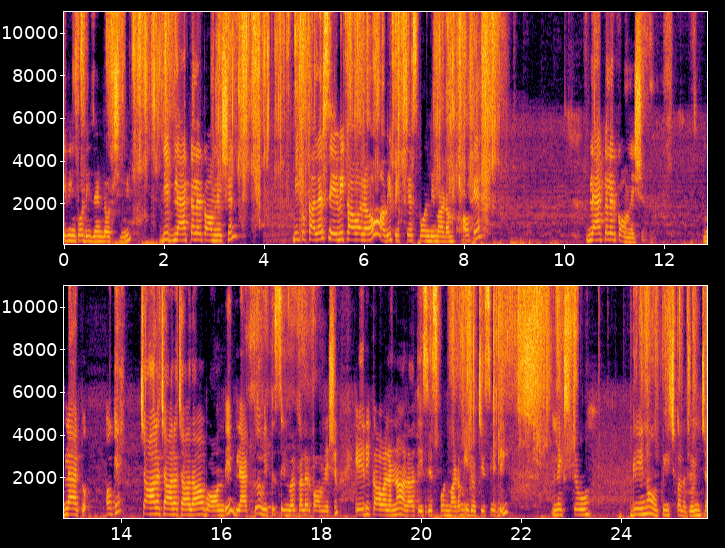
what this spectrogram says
ఇది ఇంకో డిజైన్లో వచ్చింది. ఇది బ్లాక్ కలర్ కాంబినేషన్ మీకు కలర్స్ ఏవి కావాలో అవి పిక్ చేసుకోండి madam okay? Black colour combination black okay చాలా చాలా చాలా బాగుంది. Black with silver colour combination ఏది కావాలన్నా అలా తీసేసుకోండి మేడం. ఇది వచ్చేసి ఇది. నెక్స్ట్ గ్రీన్ పీచ్ కలర్ చూపించా.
